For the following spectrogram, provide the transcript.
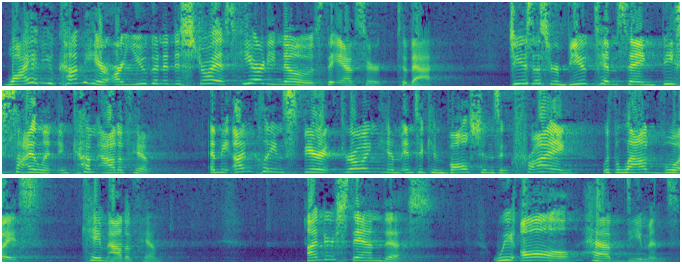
Why have you come here? Are you going to destroy us? He already knows the answer to that. Jesus rebuked him, saying, Be silent and come out of him. And the unclean spirit, throwing him into convulsions and crying with a loud voice, came out of him. Understand this. We all have demons.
